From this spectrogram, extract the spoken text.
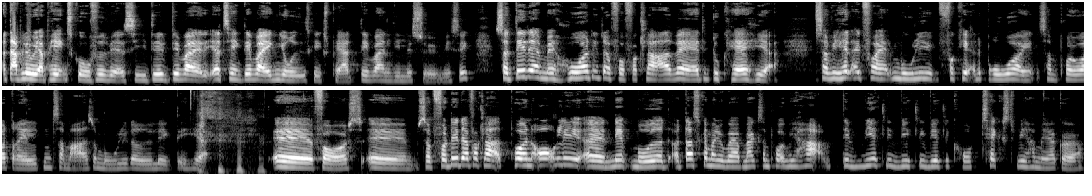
Og der blev jeg pænt skuffet, vil jeg sige. Det, det var, jeg tænkte, det var ikke en juridisk ekspert, det var en lille service. Ikke? Så det der med hurtigt at få forklaret, hvad er det, du kan her, så vi heller ikke får alt muligt forkerte brugere ind, som prøver at drille den så meget som muligt og ødelægge det her øh, for os. Øh, så få det der forklaret på en ordentlig, øh, nem måde, og der skal man jo være opmærksom på, at vi har det virkelig, virkelig, virkelig kort tekst, vi har med at gøre.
